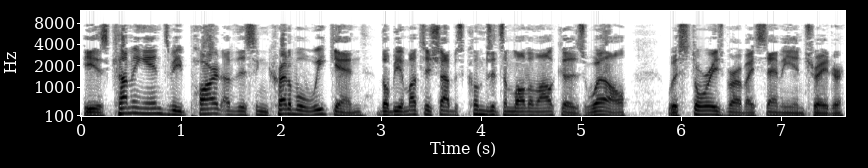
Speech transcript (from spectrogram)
He is coming in to be part of this incredible weekend. There'll be a Motzei Shabbos Kumsitz and Lava Malka as well, with stories brought by Sammy Intrator.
